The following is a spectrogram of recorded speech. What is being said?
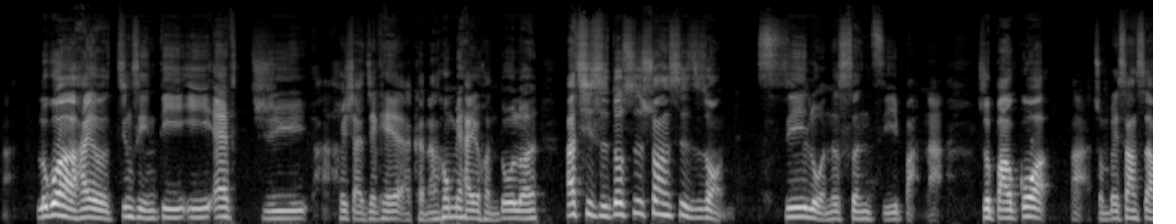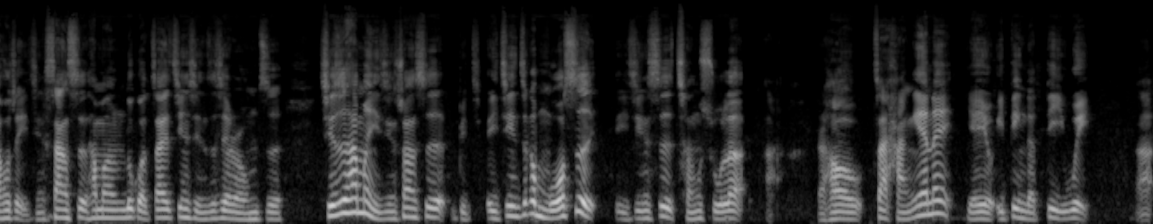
啊。如果还有进行 D、E、F、G 啊，会小 J、K 啊，可能后面还有很多轮，它其实都是算是这种 C 轮的升级版啦，就包括啊准备上市啊或者已经上市，他们如果再进行这些融资，其实他们已经算是比已经这个模式已经是成熟了啊。然后在行业内也有一定的地位啊，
